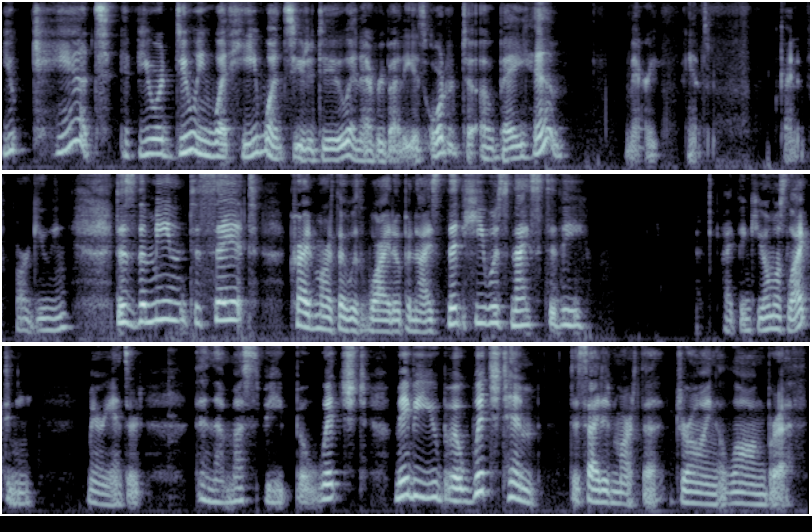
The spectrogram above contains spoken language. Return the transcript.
"You can't if you are doing what he wants you to do, and everybody is ordered to obey him," Mary answered, kind of arguing. "Does the mean to say it," cried Martha with wide open eyes, "that he was nice to thee?" "I think he almost liked me," Mary answered. "Then thou must be bewitched. Maybe you bewitched him," decided Martha, drawing a long breath.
